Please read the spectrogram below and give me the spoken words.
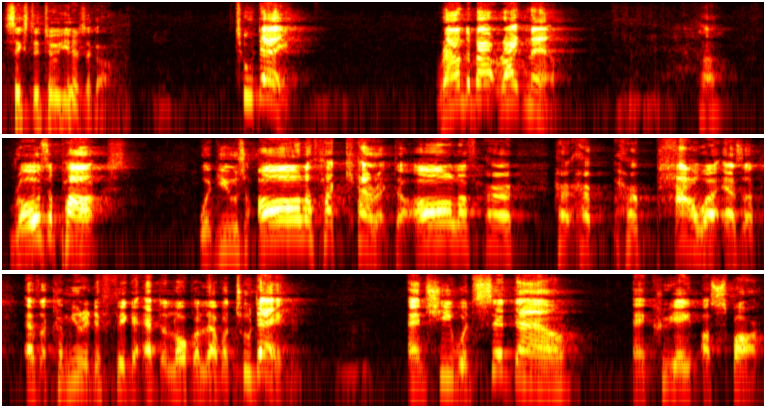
62 years ago, today, roundabout right now, huh? Rosa Parks would use all of her character, all of her, her, her, her power as a, as a community figure at the local level today. And she would sit down and create a spark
